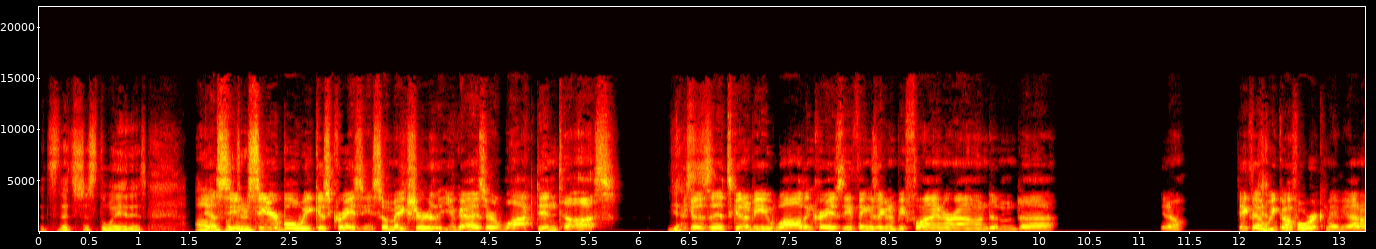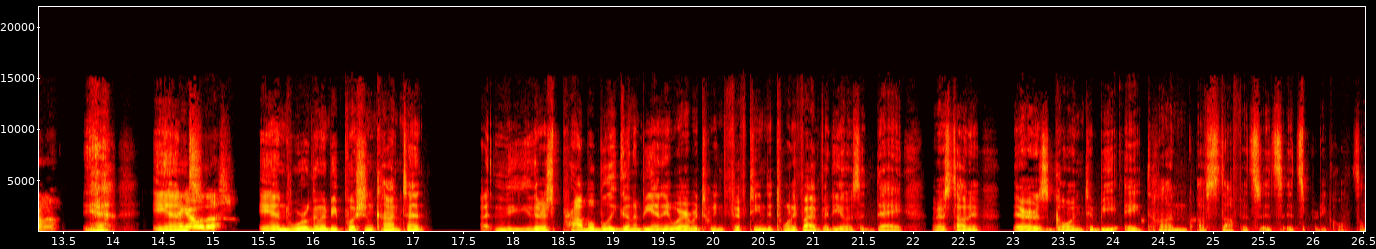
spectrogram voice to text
That's that's just the way it is. Um, yeah, Senior Bowl week is crazy, so make sure that you guys are locked into us. Yes. Because it's going to be wild and crazy. Things are going to be flying around, and uh, you know, take that week off of work. Maybe I don't know. Yeah, and Hang out with us. and we're going to be pushing content. Uh, There's probably going to be anywhere between 15 to 25 videos a day. I'm just telling you, there's going to be a ton of stuff. It's it's it's pretty cool. So,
